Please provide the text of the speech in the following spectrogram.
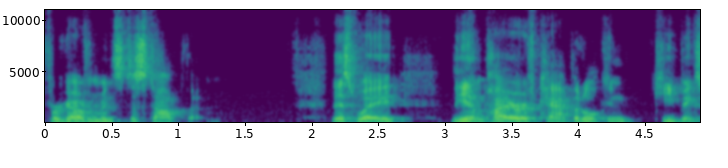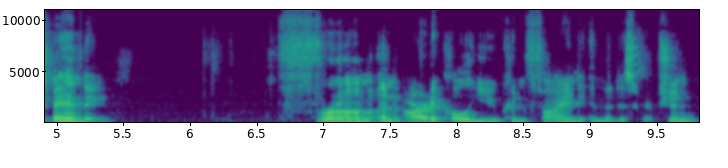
for governments to stop them. This way, the empire of capital can keep expanding. From an article you can find in the description,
